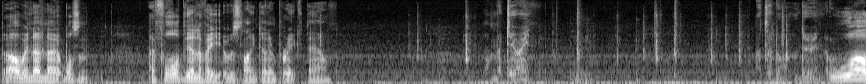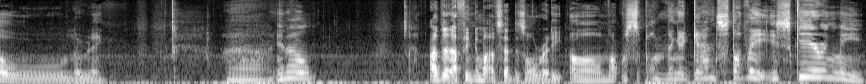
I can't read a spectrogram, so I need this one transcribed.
But, oh wait, no, no, it wasn't. I thought the elevator was like gonna break down. What am I doing? I don't know what I'm doing. Whoa, loading. Uh, you know, I, did, I think I might have said this already. Oh, not responding again. Stop it. You're scaring me.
